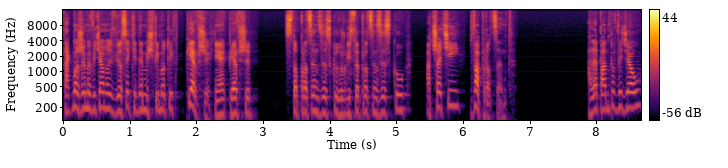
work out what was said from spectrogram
tak możemy wyciągnąć wniosek, kiedy myślimy o tych pierwszych, nie? Pierwszy 100% zysku, drugi 100% zysku, a trzeci 2%. Ale pan powiedział,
